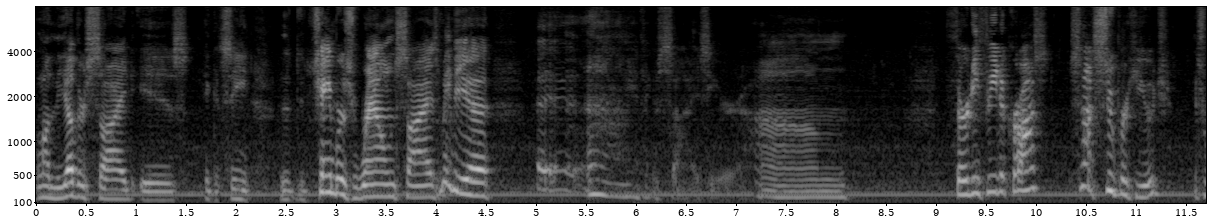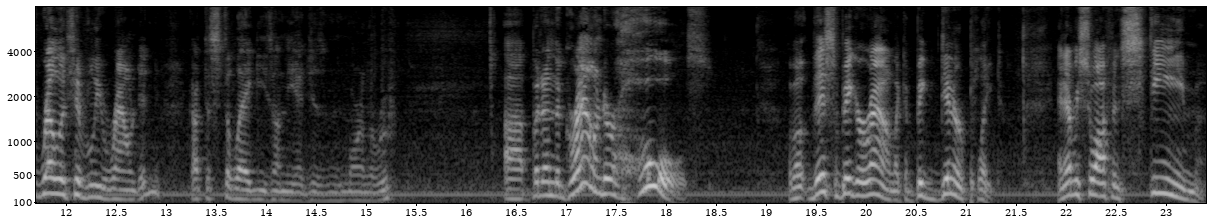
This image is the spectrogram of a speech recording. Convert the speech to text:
on the other side is, you can see, the, the chamber's round size, maybe a, uh, let me think of size here, um, 30 feet across. It's not super huge. It's relatively rounded. Got the stalagmites on the edges and more on the roof. Uh, but on the ground are holes about this big around, like a big dinner plate. And every so often, steam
